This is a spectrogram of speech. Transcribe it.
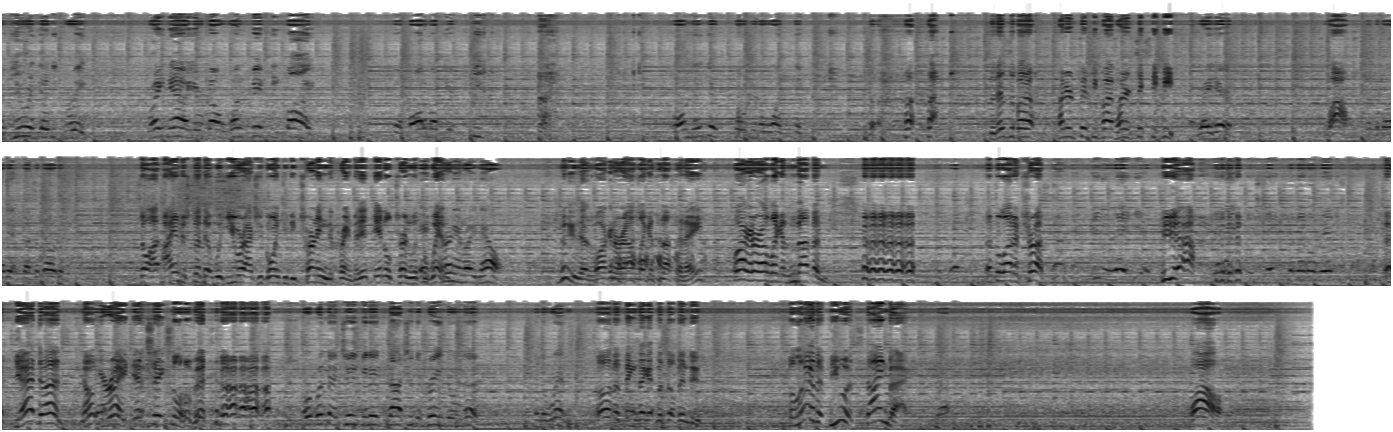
But you are going to be great. Right now, you're about 155 to the bottom of your feet. Well, maybe it's closer to 160. so this is about 155, 160 feet. Right here. Wow. That's about it. That's about it. So I, understood that you were actually going to be turning the crane, but it, will turn with it's the wind. It's turning right now. Look at you guys walking around like it's nothing, eh? Walking around like it's nothing. That's a lot of trust. Even right here. Yeah. It actually shakes a little bit. Yeah, it does. No, you're right. It shakes a little bit. Well, what that shaking is, is actually the crane doing this in the wind. oh, the things I get myself into. But look at the view of Steinbach. Wow.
